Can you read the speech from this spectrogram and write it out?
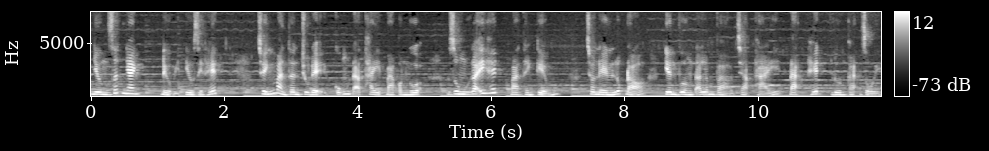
nhưng rất nhanh đều bị tiêu diệt hết. Chính bản thân chú đệ cũng đã thay ba con ngựa, dùng gãy hết ba thanh kiếm, cho nên lúc đó Yên Vương đã lâm vào trạng thái đạn hết lương cạn rồi.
